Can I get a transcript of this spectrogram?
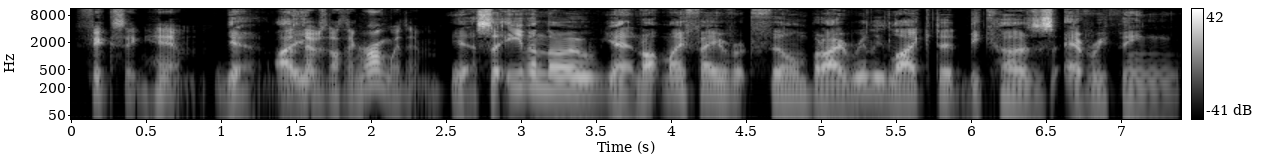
fixing him. yeah, But I, there was nothing wrong with him. Yeah, so even though, yeah, not my favorite film, but I really liked it because everything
